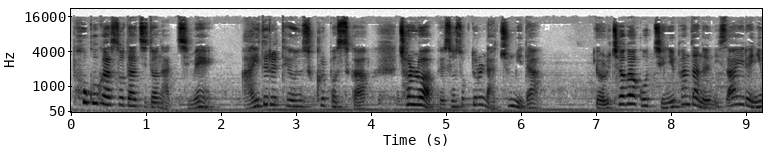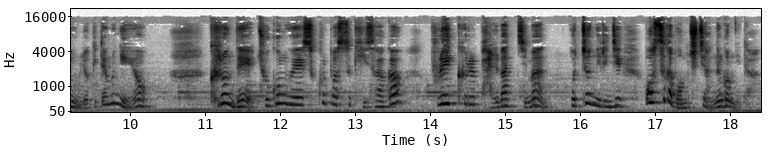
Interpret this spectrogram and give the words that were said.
폭우가 쏟아지던 아침에 아이들을 태운 스쿨버스가 철로 앞에서 속도를 낮춥니다. 열차가 곧 진입한다는 이 사이렌이 울렸기 때문이에요. 그런데 조금 후에 스쿨버스 기사가 브레이크를 밟았지만 어쩐 일인지 버스가 멈추지 않는 겁니다.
